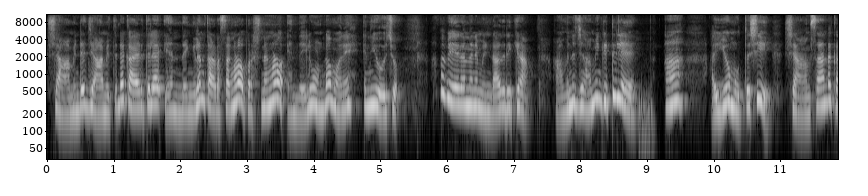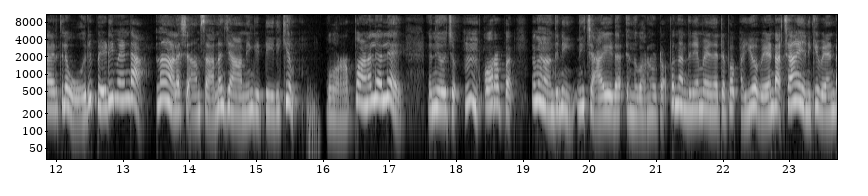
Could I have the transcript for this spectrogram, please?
ശ്യാമിന്റെ ജാമ്യത്തിന്റെ കാര്യത്തിൽ എന്തെങ്കിലും തടസ്സങ്ങളോ പ്രശ്നങ്ങളോ എന്തെങ്കിലും ഉണ്ടോ മോനെ എന്ന് ചോദിച്ചു. അപ്പോൾ വേഗം തന്നെ മിണ്ടാതിരിക്കുക അവന് ജാമ്യം കിട്ടില്ലേ? ആ അയ്യോ മുത്തശ്ശി ശ്യാം സാറിന്റെ കാര്യത്തിൽ ഒരു പേടി വേണ്ട. നാളെ ശ്യാം സാറിന് ജാമ്യം കിട്ടിയിരിക്കും. ഉറപ്പാണല്ലോ അല്ലേ? എന്ന് ചോദിച്ചു. "ഉം, ഉറപ്പ്. എന്നാൽ നന്ദിനി നീ ചായ ഇട എന്ന് പറഞ്ഞു കേട്ടോ. അപ്പം നന്ദിനിയമ്മ എഴുന്നേറ്റപ്പം അയ്യോ വേണ്ട ചായ എനിക്ക് വേണ്ട.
